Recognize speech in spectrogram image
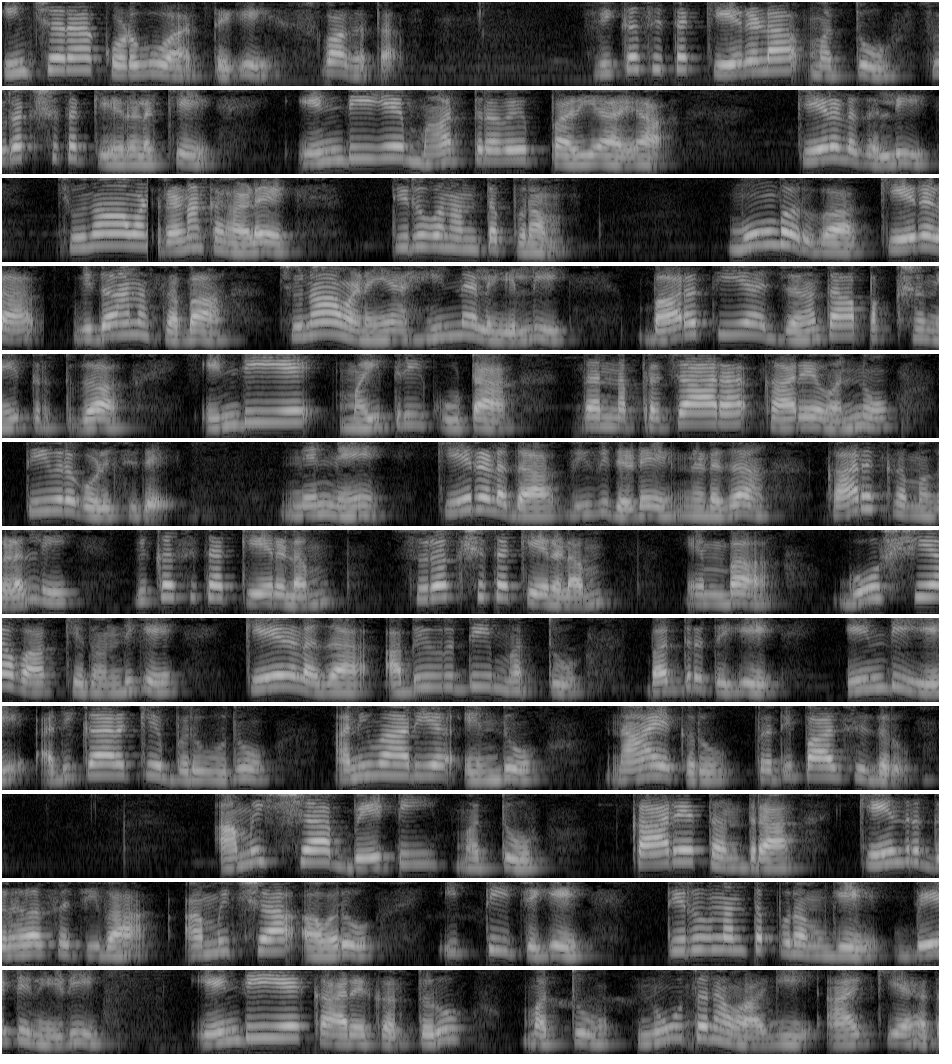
ಇಂಚರ ಕೊಡಗು ವಾರ್ತೆಗೆ ಸ್ವಾಗತ. ವಿಕಸಿತ ಕೇರಳ ಮತ್ತು ಸುರಕ್ಷಿತ ಕೇರಳಕ್ಕೆ ಎನ್ಡಿಎ ಮಾತ್ರವೇ ಪರ್ಯಾಯ. ಕೇರಳದಲ್ಲಿ ಚುನಾವಣಾ ರಣಕಹಳೆ ತಿರುವನಂತಪುರಂ. ಮುಂಬರುವ ಕೇರಳ ವಿಧಾನಸಭಾ ಚುನಾವಣೆಯ ಹಿನ್ನೆಲೆಯಲ್ಲಿ ಭಾರತೀಯ ಜನತಾ ಪಕ್ಷ ನೇತೃತ್ವದ ಎನ್ಡಿಎ ಮೈತ್ರಿಕೂಟ ತನ್ನ ಪ್ರಚಾರ ಕಾರ್ಯವನ್ನು ತೀವ್ರಗೊಳಿಸಿದೆ. ನಿನ್ನೆ ಕೇರಳದ ವಿವಿಧೆಡೆ ನಡೆದ ಕಾರ್ಯಕ್ರಮಗಳಲ್ಲಿ ವಿಕಸಿತ ಕೇರಳಂ ಸುರಕ್ಷಿತ ಕೇರಳಂ ಎಂಬ ಘೋಷಿಯ ವಾಕ್ಯದೊಂದಿಗೆ ಕೇರಳದ ಅಭಿವೃದ್ಧಿ ಮತ್ತು ಭದ್ರತೆಗೆ ಎನ್ಡಿಎ ಅಧಿಕಾರಕ್ಕೆ ಬರುವುದು ಅನಿವಾರ್ಯ ಎಂದು ನಾಯಕರು ಪ್ರತಿಪಾದಿಸಿದರು. ಅಮಿತ್ ಶಾ ಭೇಟಿ ಮತ್ತು ಕಾರ್ಯತಂತ್ರ ಕೇಂದ್ರ ಗೃಹ ಸಚಿವ ಅಮಿತ್ ಶಾ ಅವರು ಇತ್ತೀಚೆಗೆ ತಿರುವನಂತಪುರಂಗೆ ಭೇಟಿ ನೀಡಿ ಎನ್ಡಿಎ ಕಾರ್ಯಕರ್ತರು ಮತ್ತು ನೂತನವಾಗಿ ಆಯ್ಕೆಯಾದ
